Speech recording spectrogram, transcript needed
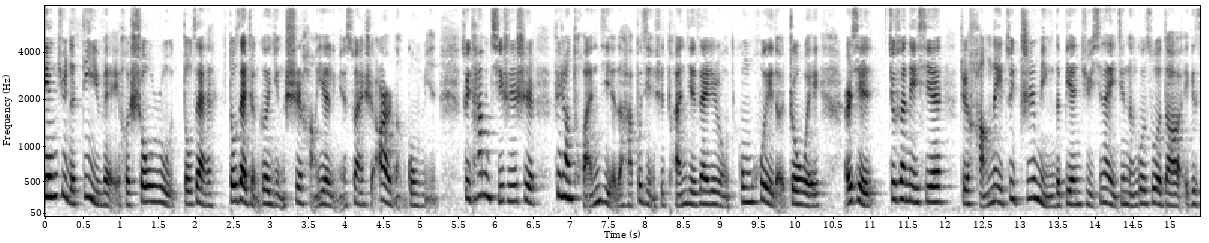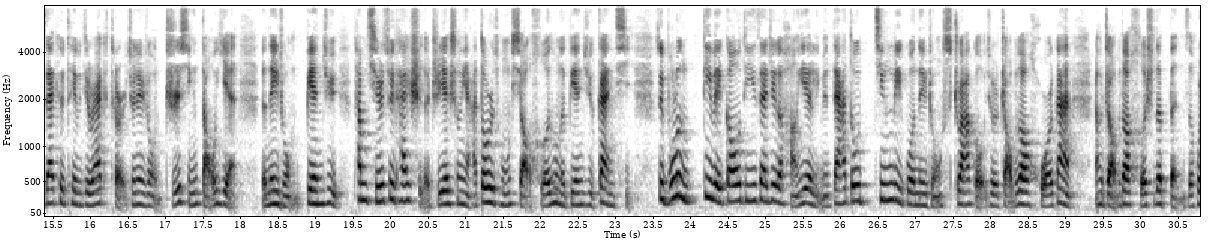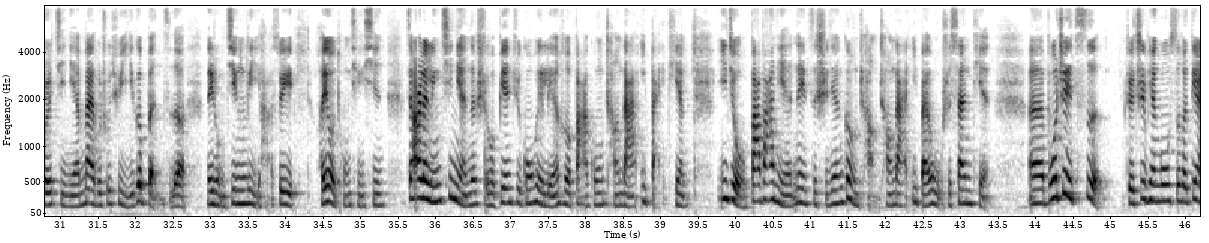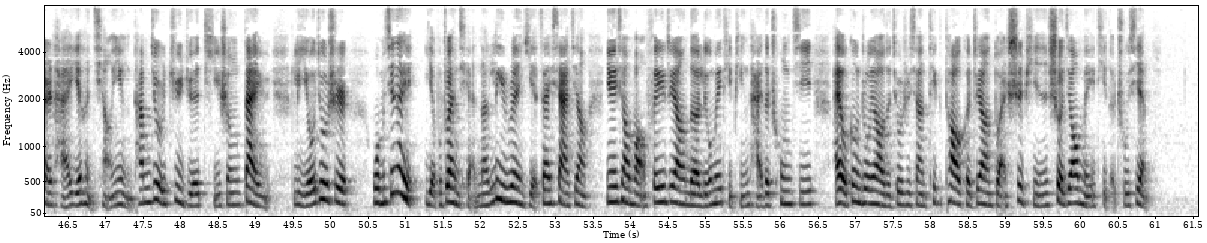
编剧的地位和收入都在都在整个影视行业里面算是二等公民，所以他们其实是非常团结的哈，不仅是团结在这种工会的周围，而且就算那些这个行内最知名的编剧，现在已经能够做到 executive director，就那种执行导演的那种编剧，他们其实最开始的职业生涯都是从小合同的编剧干起，所以不论地位高低，在这个行业里面，大家都经历过那种 struggle，就是找不到活干，然后找不到。合适的本子或者几年卖不出去一个本子的那种经历哈，所以很有同情心。在二零零七年的时候，编剧工会联合罢工长达一百天；一九八八年那次时间更长，长达一百五十三天。呃，不过这次这制片公司和电视台也很强硬，他们就是拒绝提升待遇，理由就是。我们现在也不赚钱呢，利润也在下降，因为像网飞这样的流媒体平台的冲击，还有更重要的就是像 TikTok 这样短视频社交媒体的出现，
